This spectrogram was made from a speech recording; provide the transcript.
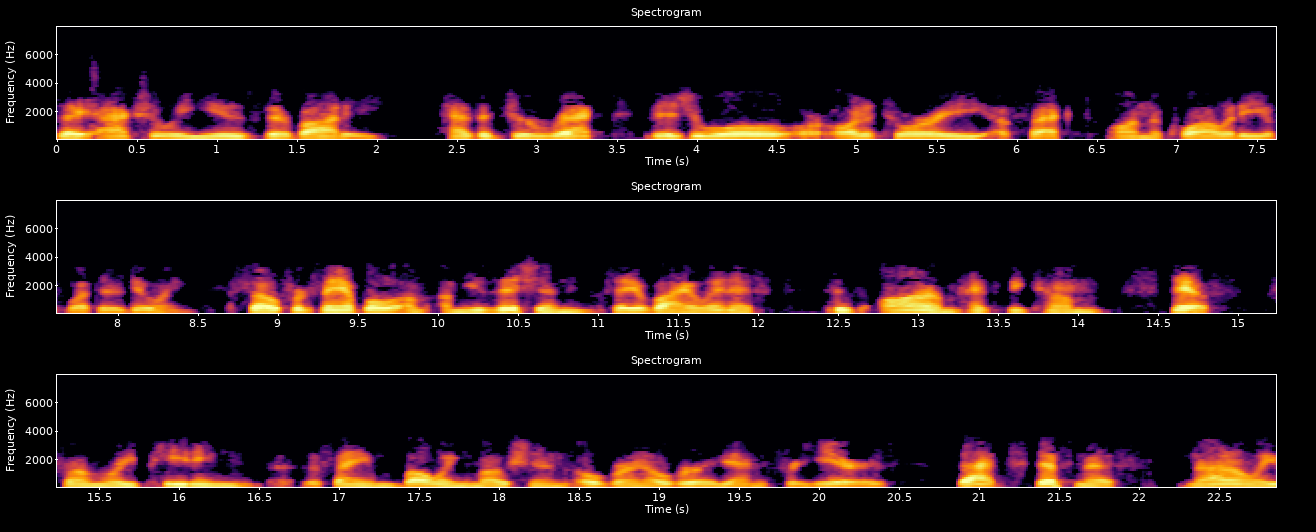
they actually use their body has a direct visual or auditory effect on the quality of what they're doing. So, for example, a, a musician, say a violinist, whose arm has become stiff from repeating the same bowing motion over and over again for years, that stiffness not only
